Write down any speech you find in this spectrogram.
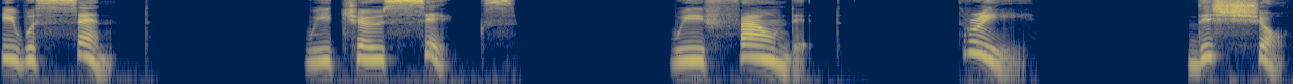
He was sent. We chose six. We found it. 3. This shop.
